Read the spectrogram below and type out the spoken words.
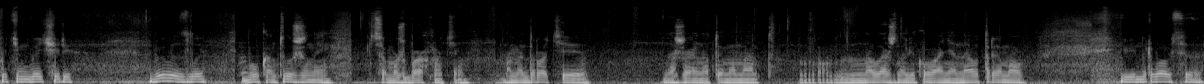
потім ввечері вивезли. Був контужений в цьому ж Бахмуті. На медроті, на жаль, на той момент належного лікування не отримав. І він рвався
